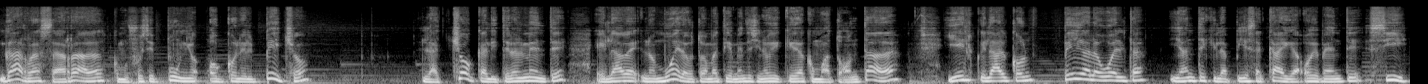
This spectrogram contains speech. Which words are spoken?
garras cerradas, como fuese puño, o con el pecho, la choca literalmente, el ave no muere automáticamente, sino que queda como atontada, y el, el halcón pega la vuelta y antes que la pieza caiga, obviamente, sí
